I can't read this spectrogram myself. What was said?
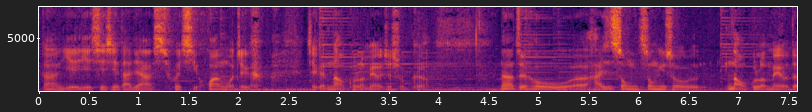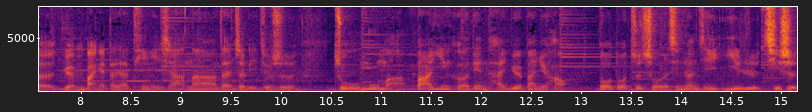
当然也也谢谢大家会喜欢我这个 这个闹过了没有这首歌。那最后呃还是送送一首闹过了没有的原版给大家听一下。那在这里就是祝木马八音盒电台越办越好，多多支持我的新专辑《一日七事》，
